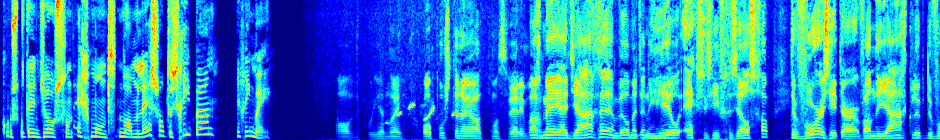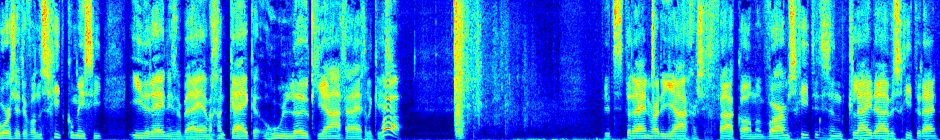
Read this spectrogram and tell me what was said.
Correspondent Joost van Egmond nam les op de schietbaan en ging mee. Mag mee uit jagen en wel met een heel exclusief gezelschap. De voorzitter van de jaagclub, de voorzitter van de schietcommissie. Iedereen is erbij en we gaan kijken hoe leuk jagen eigenlijk is. Dit is het terrein waar de jagers zich vaak komen warm schieten. Het is een kleiduivenschietterrein.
